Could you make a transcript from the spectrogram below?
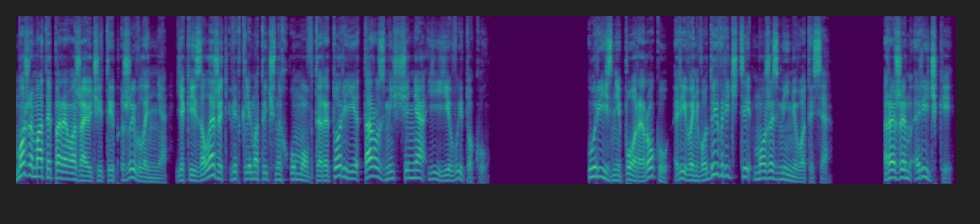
може мати переважаючий тип живлення, який залежить від кліматичних умов території та розміщення її витоку. У різні пори року рівень води в річці може змінюватися. Режим річки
